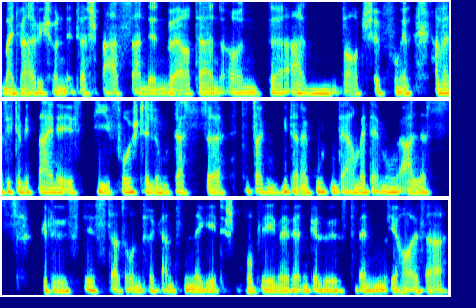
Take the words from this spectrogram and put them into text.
Manchmal habe ich schon etwas Spaß an den Wörtern und äh, an Wortschöpfungen. Aber was ich damit meine, ist die Vorstellung, dass äh, sozusagen mit einer guten Wärmedämmung alles gelöst ist. Also unsere ganzen energetischen Probleme werden gelöst, wenn die Häuser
